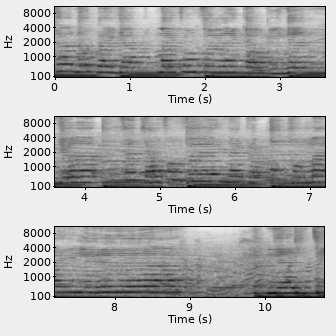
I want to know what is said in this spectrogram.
ถ้าลูกปยัดไม่ฟุ่มเฟือยก็มีเงินเยอะ ถ้าใจฟุ่มเฟือยในกระปุกคงไม่เหลือ เงินที่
